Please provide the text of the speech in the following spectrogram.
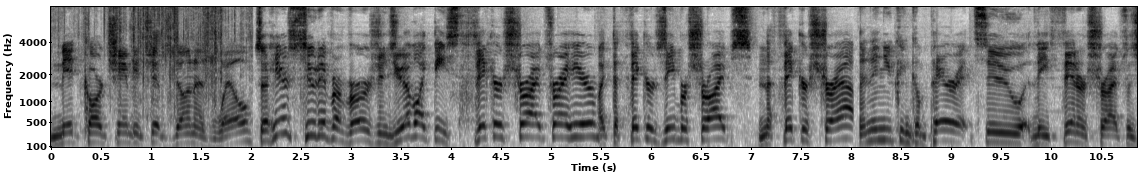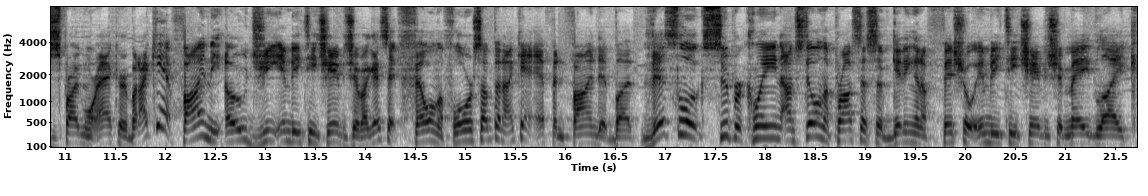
mid-card championships done as well. So here's two different versions. You have like these thicker stripes right here, like the thicker zebra stripes and the thicker strap, and then you can compare it to the thinner stripes, which is probably more accurate, but I can't find the OG MDT Championship. I guess it fell on the floor or something. I can't effing find it, but this looks super clean. I'm still in the process of getting an official MDT Championship made, like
